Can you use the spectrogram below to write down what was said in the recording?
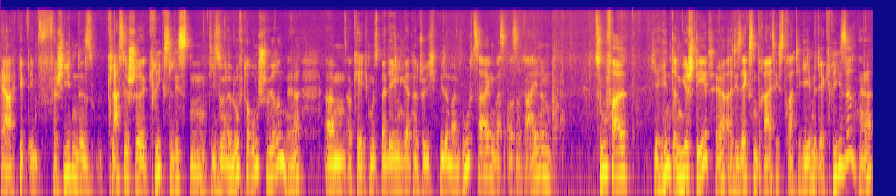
ja, gibt eben verschiedene klassische Kriegslisten, die so in der Luft herumschwirren. Ja. Ähm, okay, ich muss bei der Gelegenheit natürlich wieder mein Buch zeigen, was aus reinem Zufall hier hinter mir steht, ja, also die 36 Strategien mit der Krise. Ja.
